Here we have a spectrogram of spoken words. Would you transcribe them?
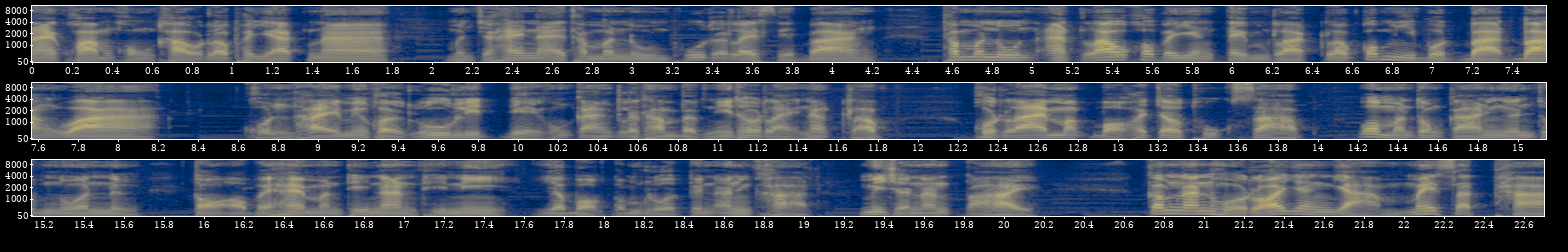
นายความของเขาแล้วพยักหน้า เหมือนจะให้นายธรรมนูญพูดอะไรเสียบ้าง ธรรมนูญอัดเล่าเข้าไปยังเต็มรัก แล้วก็มีบทบาทบ้างว่า คนไทยไม่ค่อยรู้ฤทธิ์เดชของการกระทำแบบนี้เท่าไหร่นะครับคนร้ายมักบอกให้เจ้าทุกข์ทราบว่ามันต้องการเงินจำนวนหนึ่ง ต้องเอาไปให้มันที่นั่นที่นี่ อย่าบอกตำรวจเป็นอันขาด มิฉะนั้นตาย กำนันหัวร้อยยังหยามไม่ศรัทธา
